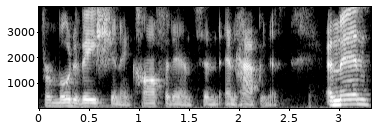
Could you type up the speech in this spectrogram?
for motivation and confidence and, and happiness. And then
